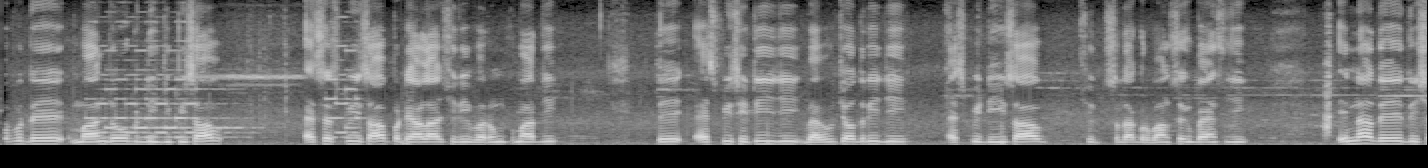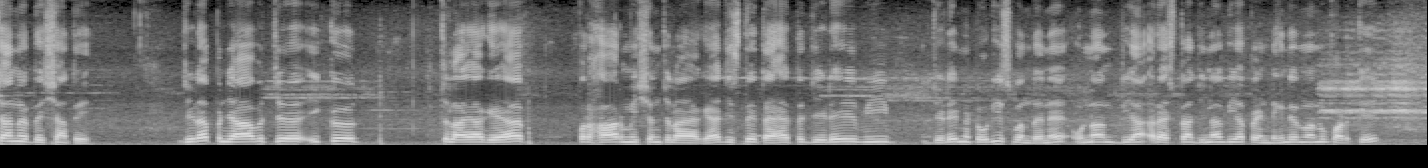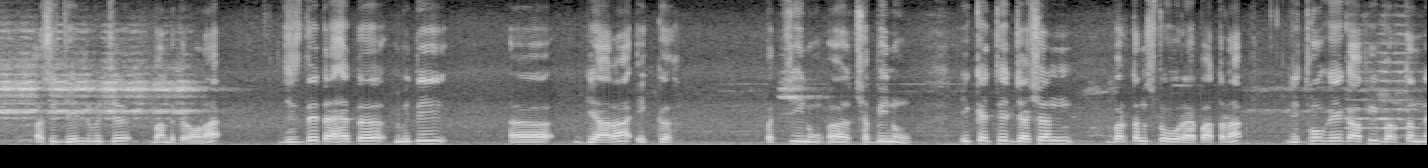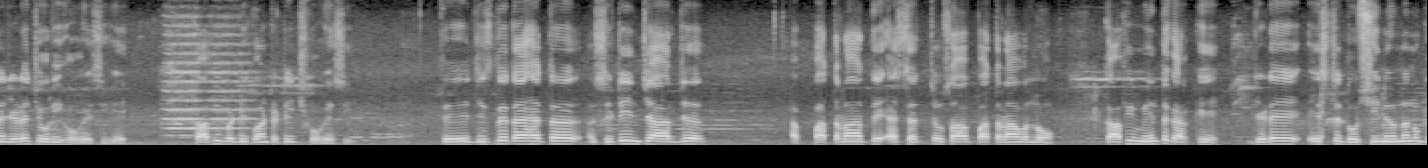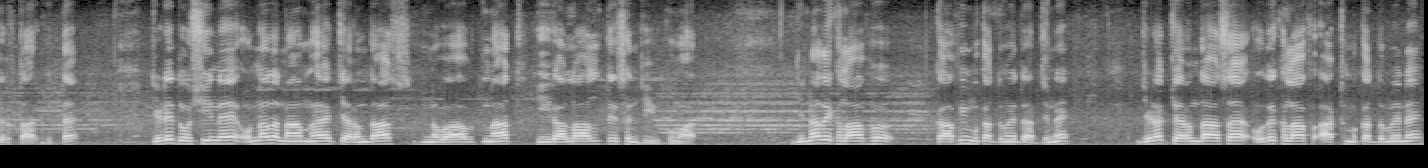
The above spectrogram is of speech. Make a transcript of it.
ਪੰਜਾਬ ਦੇ ਮਾਨਯੋਗ ਡੀਜੀਪੀ ਸਾਹਿਬ, ਐਸਐਸਪੀ ਸਾਹਿਬ ਪਟਿਆਲਾ ਸ਼੍ਰੀ ਵਰੁਣ ਕੁਮਾਰ ਜੀ ਤੇ SP city ji Vaibhav Chaudhary ji, SP D ਸਾਹਿਬ ਸ਼੍ਰੀ ਸਰਦਾਰ ਗੁਰਬੰਸ ਸਿੰਘ ਬੈਂਸ ਜੀ, ਇਹਨਾਂ ਦੇ ਦਿਸ਼ਾ ਨਿਰਦੇਸ਼ਾਂ ਤੇ ਜਿਹੜਾ ਪੰਜਾਬ 'ਚ ਇੱਕ ਚਲਾਇਆ ਗਿਆ, ਪ੍ਰਹਾਰ ਮਿਸ਼ਨ ਚਲਾਇਆ ਗਿਆ, ਜਿਸ ਦੇ ਤਹਿਤ ਜਿਹੜੇ ਵੀ ਜਿਹੜੇ ਨਟੋਰੀਅਸ ਬੰਦੇ ਨੇ ਉਹਨਾਂ ਦੀਆਂ ਅਰੈਸਟਾਂ ਜਿਨ੍ਹਾਂ ਦੀਆਂ ਪੈਂਡਿੰਗ ਨੇ ਉਹਨਾਂ ਨੂੰ ਫੜ ਕੇ ਅਸੀਂ ਜੇਲ੍ਹ ਵਿੱਚ ਬੰਦ ਕਰਾਉਣਾ। ਜਿਸ ਦੇ ਤਹਿਤ ਮਿਤੀ 11 1 25 ਨੂੰ ਅ, 26 ਨੂੰ ਇੱਕ ਇੱਥੇ ਜਸ਼ਨ ਬਰਤਨ ਸਟੋਰ ਹੈ ਪਾਤੜਾ ਜਿੱਥੋਂ ਕਿ ਕਾਫੀ ਬਰਤਨ ਨੇ ਜਿਹੜੇ ਚੋਰੀ ਹੋ ਗਏ ਸੀਗੇ। ਕਾਫੀ ਵੱਡੀ ਕੁਆਂਟੀਟੀ 'ਚ ਹੋ ਗਏ ਸੀ। ਤੇ ਜਿਸ ਦੇ ਤਹਿਤ ਸਿਟੀ ਇੰਚਾਰਜ ਅ, ਪਾਤੜਾ ਤੇ ਐਸਐਚਓ ਸਾਹਿਬ ਪਾਤੜਾ ਵੱਲੋਂ ਕਾਫੀ ਮਿਹਨਤ ਕਰਕੇ ਜਿਹੜੇ ਇਸ 'ਚ ਦੋਸ਼ੀ ਨੇ ਉਹਨਾਂ ਨੂੰ ਗ੍ਰਿਫਤਾਰ ਕੀਤਾ ਜਿਹੜੇ ਦੋਸ਼ੀ ਨੇ ਉਹਨਾਂ ਦਾ ਨਾਮ ਹੈ ਚਰਨਦਾਸ ਨਵਾਬਨਾਥ ਹੀਰਾ ਲਾਲ ਤੇ ਸੰਜੀਵ ਕੁਮਾਰ। ਜਿਨ੍ਹਾਂ ਦੇ ਖਿਲਾਫ ਕਾਫੀ ਮੁਕੱਦਮੇ ਦਰਜ ਨੇ। ਜਿਹੜਾ ਚਰਨਦਾਸ ਹੈ, ਉਹਦੇ ਖਿਲਾਫ 8 ਮੁਕੱਦਮੇ ਨੇ,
